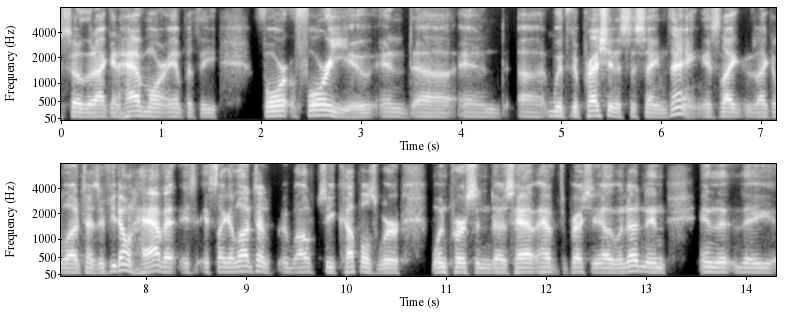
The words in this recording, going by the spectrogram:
so that i can have more empathy for for you and uh and uh with depression it's the same thing. It's like like a lot of times if you don't have it it's, it's like a lot of times i'll see couples where one person does have have depression the other one doesn't and and the, the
